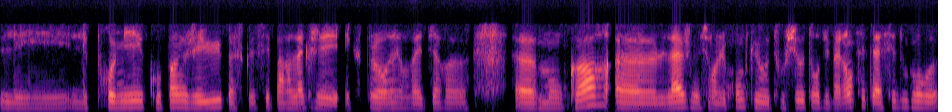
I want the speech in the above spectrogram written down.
les, les, premiers copains que j'ai eus, parce que c'est par là que j'ai exploré, on va dire, mon corps, là, je me suis rendu compte qu'au toucher autour du ballon, c'était assez douloureux.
